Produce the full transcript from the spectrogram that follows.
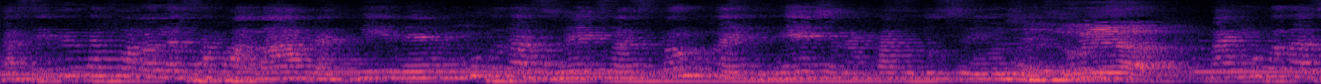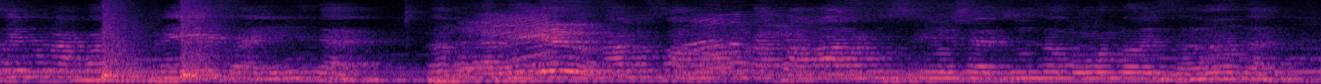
Assim que Ele está falando essa palavra aqui, né? Muitas das vezes nós estamos na igreja, na casa do Senhor Jesus. Aleluia. Mas muitas das vezes nós estamos presos ainda. Estamos a presos, nós não falamos da palavra do Senhor Jesus aonde nós anda.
